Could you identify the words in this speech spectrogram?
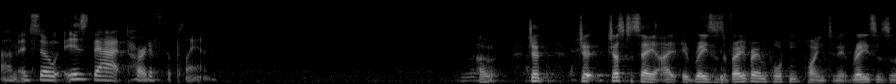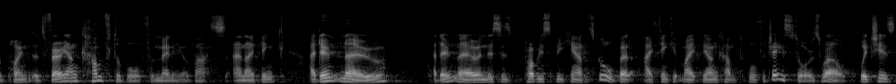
Um, and so is that part of the plan? Uh, ju- ju- just to say, I, it raises a very, very important point, and it raises a point that's very uncomfortable for many of us. And I think, I don't know, I don't know, and this is probably speaking out of school, but I think it might be uncomfortable for JSTOR as well, which is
